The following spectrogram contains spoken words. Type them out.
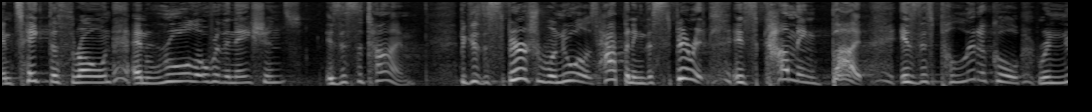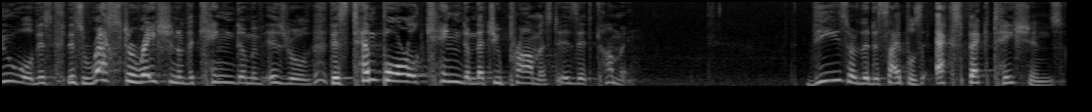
and take the throne and rule over the nations? Is this the time? Because the spiritual renewal is happening, the Spirit is coming, but is this political renewal, this, this restoration of the kingdom of Israel, this temporal kingdom that you promised, is it coming? These are the disciples' expectations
